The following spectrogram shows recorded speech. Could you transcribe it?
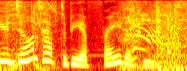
You don't have to be afraid of me.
